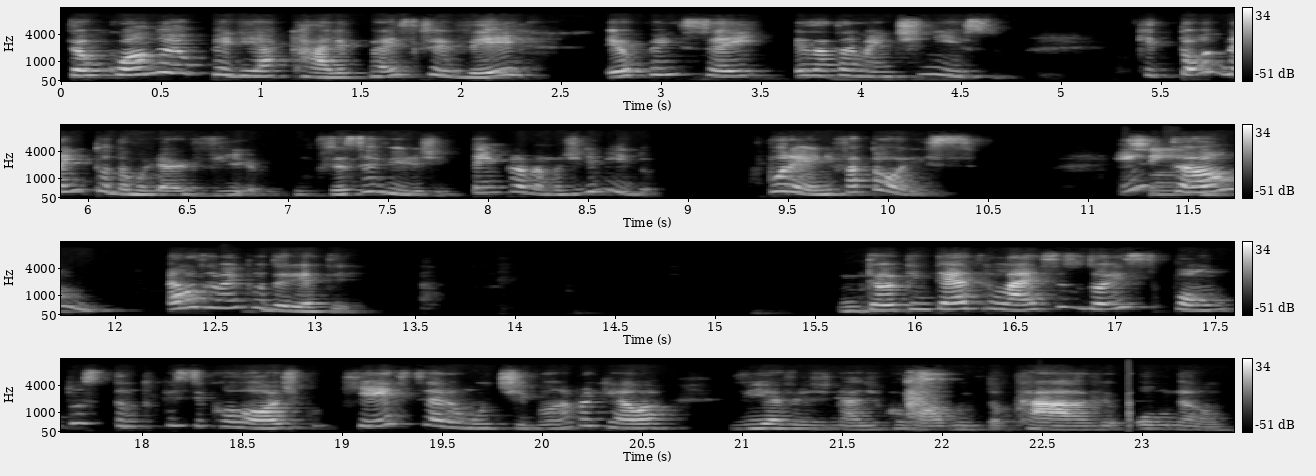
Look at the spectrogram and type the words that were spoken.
Então, quando eu peguei a Kali para escrever, eu pensei exatamente nisso. Que to- nem toda mulher vir, não precisa ser virgem, tem problema de libido. Por N fatores. Sim. Então, ela também poderia ter. Então, eu tentei atrelar esses dois pontos, tanto psicológico, que esse era o motivo, não é porque ela via a virgindade como algo intocável ou não,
